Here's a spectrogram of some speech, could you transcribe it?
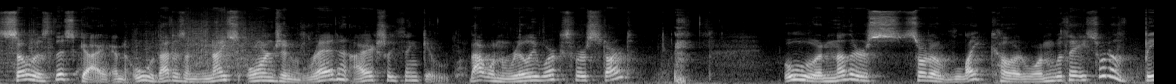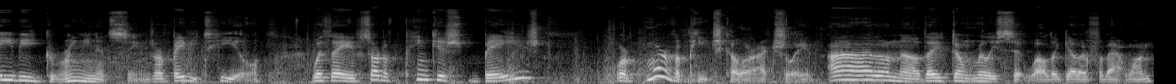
so is this guy, and oh, that is a nice orange and red. I actually think it, that one really works for a start. Ooh, another sort of light colored one with a sort of baby green, it seems, or baby teal, with a sort of pinkish beige, or more of a peach color, actually. I don't know, they don't really sit well together for that one.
